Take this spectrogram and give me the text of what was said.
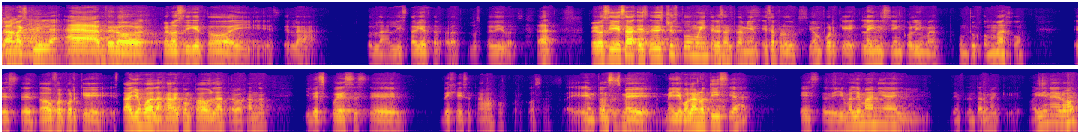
la maquila. Ah, pero, pero sigue todo ahí, este, la, pues, la lista abierta para los pedidos. Pero sí, esa, es- de hecho estuvo muy interesante también esa producción porque la inicié en Colima junto con Majo. Este, todo fue porque estaba yo en Guadalajara con Paola trabajando y después este, dejé ese trabajo por cosas. Eh, Entonces me, me llegó la noticia este, de irme a Alemania y de enfrentarme que no hay dinero,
